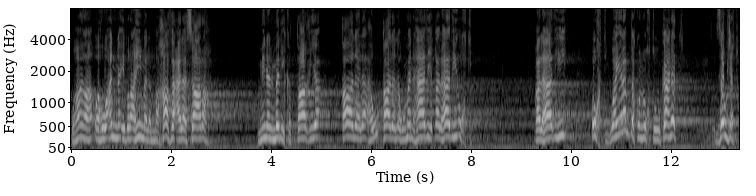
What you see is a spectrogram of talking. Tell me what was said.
وهو أن إبراهيم لما خاف على سارة من الملك الطاغية قال له قال له من هذه؟ قال هذه أختي. قال هذه أختي. وهي لم تكن أخته كانت زوجته.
